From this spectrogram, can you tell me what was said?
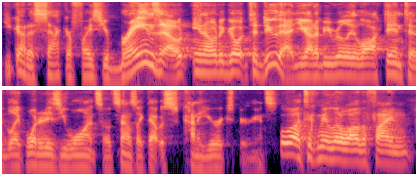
you got to sacrifice your brains out, you know, to go to do that. You got to be really locked into like what it is you want. So it sounds like that was kind of your experience. Well, it took me a little while to find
